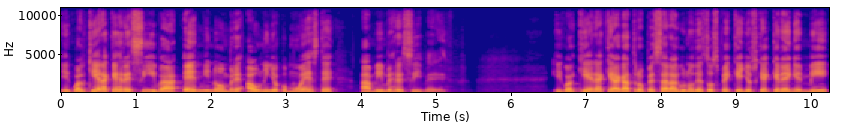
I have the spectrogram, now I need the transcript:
Y cualquiera que reciba en mi nombre a un niño como este, a mí me recibe. Y cualquiera que haga tropezar a alguno de estos pequeños que creen en mí,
